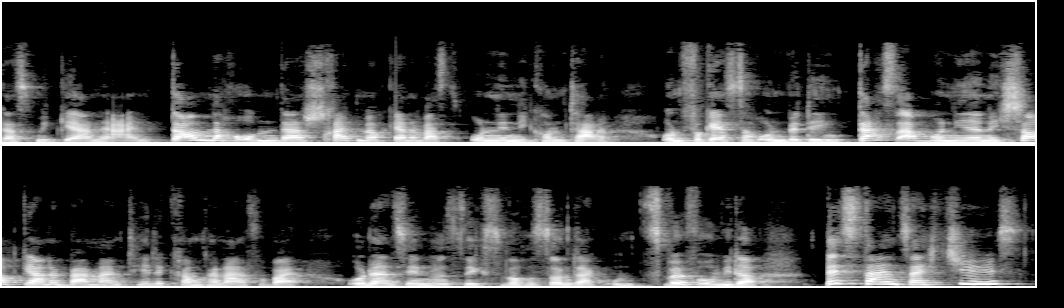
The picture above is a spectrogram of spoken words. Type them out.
Lasst mir gerne einen Daumen nach oben da. Schreibt mir auch gerne was unten in die Kommentare und vergesst auch unbedingt das Abonnieren. Ich schaut gerne bei meinem Telegram-Kanal vorbei und dann sehen wir uns nächste Woche Sonntag um 12 Uhr wieder. Bis dahin, sag ich Tschüss.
